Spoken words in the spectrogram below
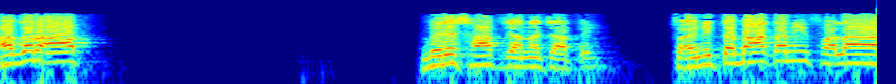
اگر آپ میرے ساتھ جانا چاہتے ہیں فینی تباتا نہیں فلا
